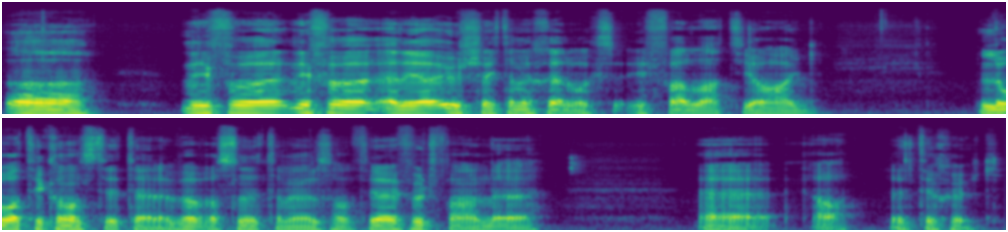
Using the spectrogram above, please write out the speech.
Ja, ni får, ni får, eller jag ursäktar mig själv också ifall att jag låter konstigt eller behöver snyta mig eller sånt. För jag är fortfarande eh, ja, lite sjuk.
